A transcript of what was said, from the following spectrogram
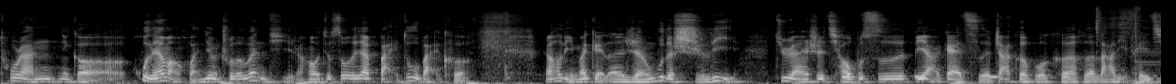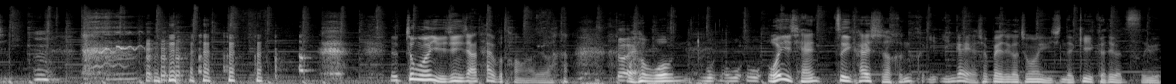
突然那个互联网环境出了问题，然后就搜了一下百度百科，然后里面给了人物的实例。居然是乔布斯、比尔盖茨、扎克伯克和拉里佩吉。嗯，中文语境一下太不同了，对吧？对我我我我我我以前最开始很可应该也是被这个中文语境的 geek 这个词语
